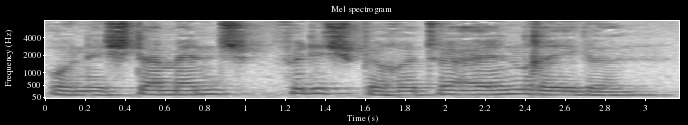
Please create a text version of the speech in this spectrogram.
und nicht der Mensch für die spirituellen Regeln.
